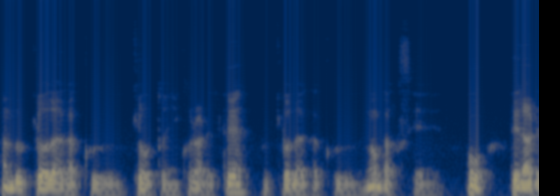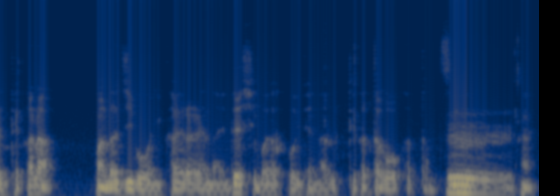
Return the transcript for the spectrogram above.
仏教大学京都に来られて、仏教大学の学生を出られてから、まだ自坊に帰られないでしばらくおいでになるっていう方が多かったんですうよ。ーん。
